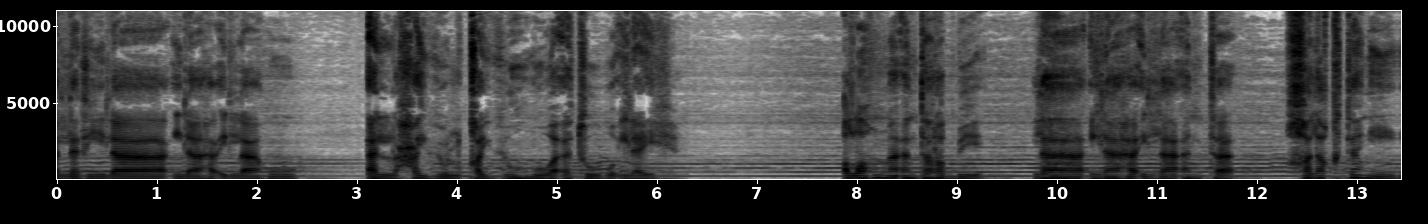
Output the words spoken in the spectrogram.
الذي لا إله إلا هو الحي القيوم وأتوب إليه. اللهم أنت ربي لا إله إلا أنت خلقتني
